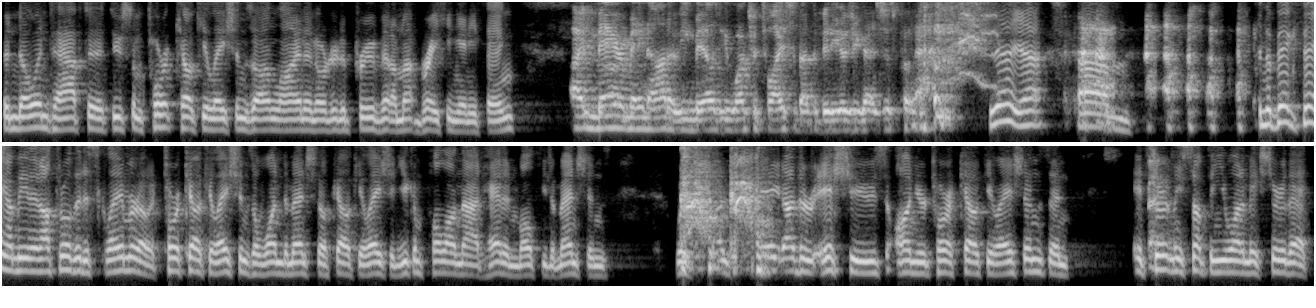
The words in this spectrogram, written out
been known to have to do some torque calculations online in order to prove that I'm not breaking anything. I may or may not have emailed you once or twice about the videos you guys just put out. yeah, yeah. Um, and the big thing, I mean, and I'll throw the disclaimer out: torque calculation is a one-dimensional calculation. You can pull on that head in multi dimensions, which create other issues on your torque calculations, and it's right. certainly something you want to make sure that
